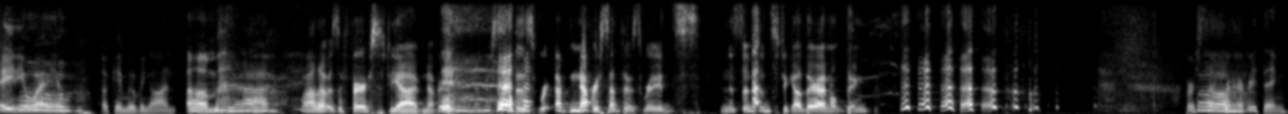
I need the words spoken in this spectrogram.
Anyway, okay, moving on. Um, yeah. Wow, that was a first. Yeah, I've never, never said those. wor- I've never said those words in a sentence together. I don't think. First time for Uh, everything.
